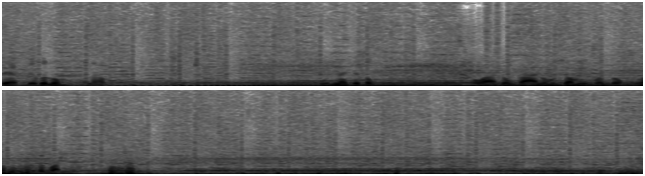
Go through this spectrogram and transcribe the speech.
แดดเดี๋ยวก็หลมนะครับฝนน่าจะตก เพราะว่าสงกรารมันชอบมีฝนตกนะสักวันหนึ่งโอเค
